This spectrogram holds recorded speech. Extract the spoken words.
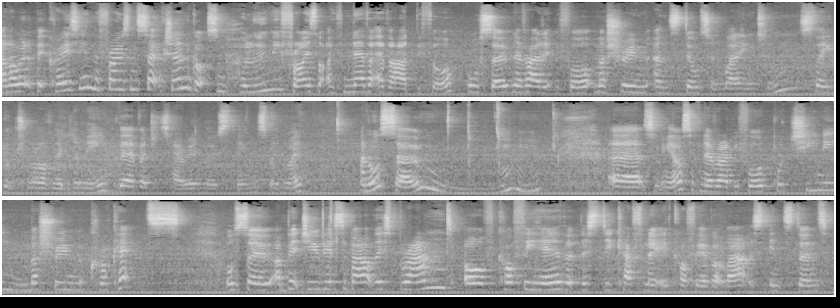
and I went a bit crazy in the frozen section, got some halloumi fries that I've never ever had before. Also, never had it before, mushroom and Stilton Wellingtons, they looked rather yummy. They're vegetarian, those things, by the way. And also, mm, mm, uh, something else I've never had before, porcini mushroom croquettes. Also, I'm a bit dubious about this brand of coffee here, but this decaffeinated coffee, I got that, it's instant.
